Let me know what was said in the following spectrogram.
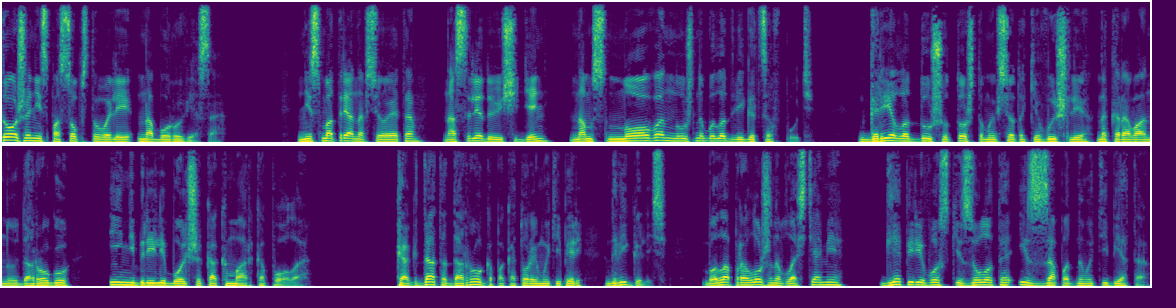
тоже не способствовали набору веса. Несмотря на все это, на следующий день нам снова нужно было двигаться в путь. Грело душу то, что мы все-таки вышли на караванную дорогу и не брели больше, как Марко Поло. Когда-то дорога, по которой мы теперь двигались, была проложена властями для перевозки золота из западного Тибета,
